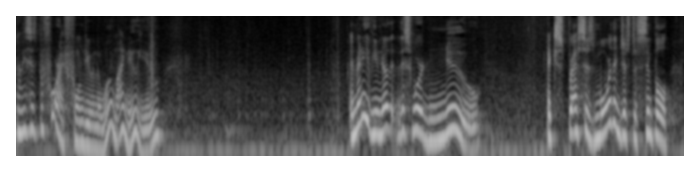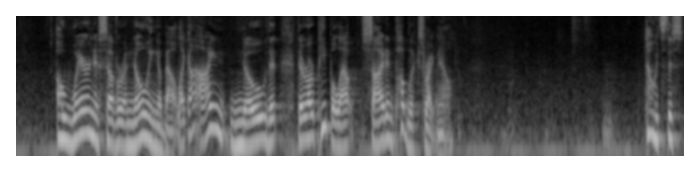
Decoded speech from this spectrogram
No, he says, Before I formed you in the womb, I knew you. And many of you know that this word knew expresses more than just a simple awareness of or a knowing about. Like, I, I know that there are people outside in Publix right now. No, it's this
